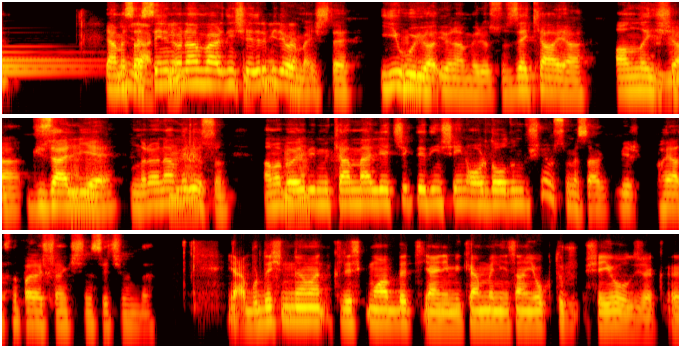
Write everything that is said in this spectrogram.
Yani mesela İlla senin önem verdiğin şeyleri Kesinlikle. biliyorum ben işte. İyi huya önem veriyorsun, zekaya, anlayışa, güzelliğe bunlara önem Hı hı. veriyorsun. Ama böyle hı. bir mükemmelliyetçilik dediğin şeyin orada olduğunu düşünüyor musun mesela bir hayatını paylaşacağın kişinin seçiminde? Ya burada şimdi hemen klasik muhabbet yani mükemmel insan yoktur şeyi olacak. Ee,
